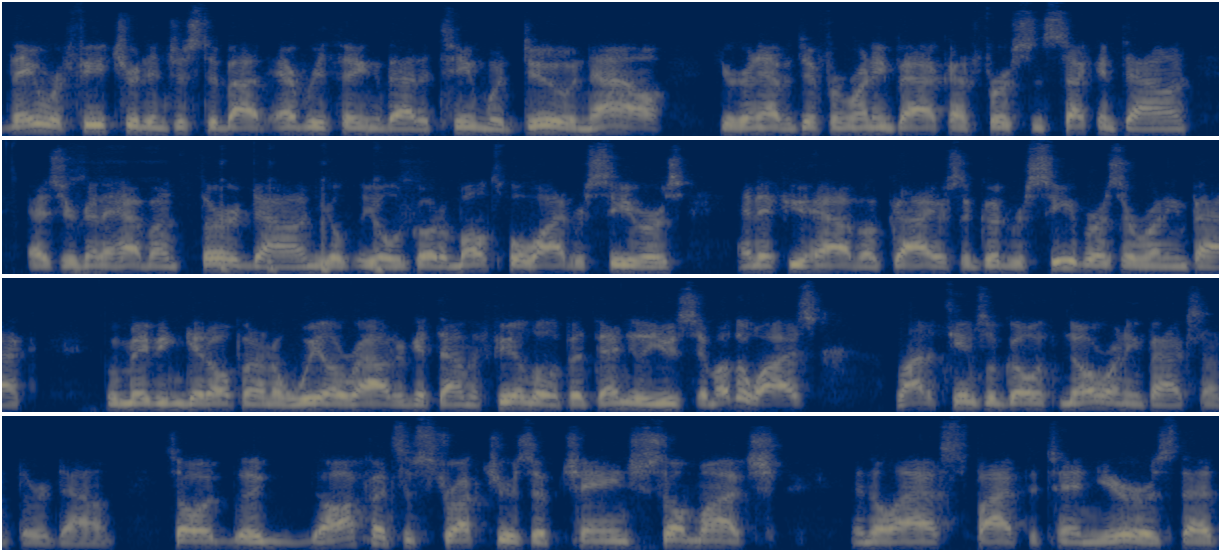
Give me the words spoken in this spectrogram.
they were featured in just about everything that a team would do. Now You're going to have a different running back on first and second down as you're going to have on third down. You'll you'll go to multiple wide receivers, and if you have a guy who's a good receiver as a running back who maybe can get open on a wheel route or get down the field a little bit, then you'll use him. Otherwise, a lot of teams will go with no running backs on third down. So the, the offensive structures have changed so much in the last five to ten years that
